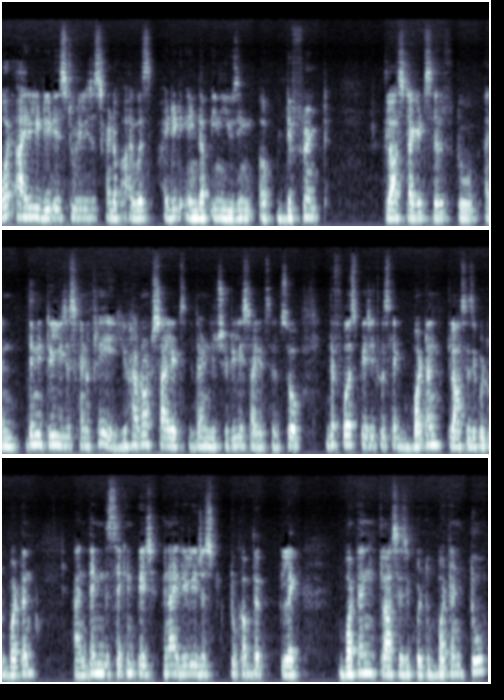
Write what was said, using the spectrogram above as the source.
what i really did is to really just kind of i was i did end up in using a different class tag itself to and then it really just kind of hey you have not styled it then you should really style itself. So the first page it was like button class is equal to button. And then the second page when i really just took up the like button class is equal to button 2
